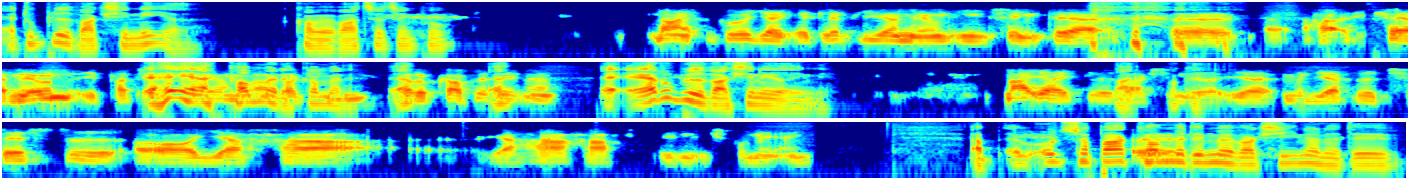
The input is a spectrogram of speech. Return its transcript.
er du blevet vaccineret? Kommer jeg bare til at tænke på. Nej, gud, jeg, jeg glemte lige at nævne en ting. Det er, øh, har, kan jeg nævne et par ting? Ja, ja, kom med det, kom med det. Ja. Har du koblet ja. ind her? Er, er du blevet vaccineret egentlig? Nej, jeg er ikke blevet Nej, vaccineret, okay. jeg, men jeg er blevet testet, og jeg har, jeg har haft en eksponering. Så bare kom øh, med det med vaccinerne. Det...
